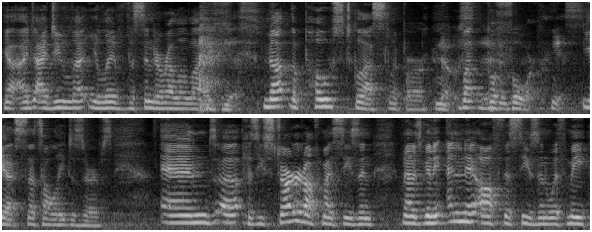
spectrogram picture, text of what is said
yeah, I, I do let you live the Cinderella life. Yes. Not the post glass slipper. No. But before. Yes. Yes, that's all he deserves. And because he started off my season, now he's going to end it off this season with me.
